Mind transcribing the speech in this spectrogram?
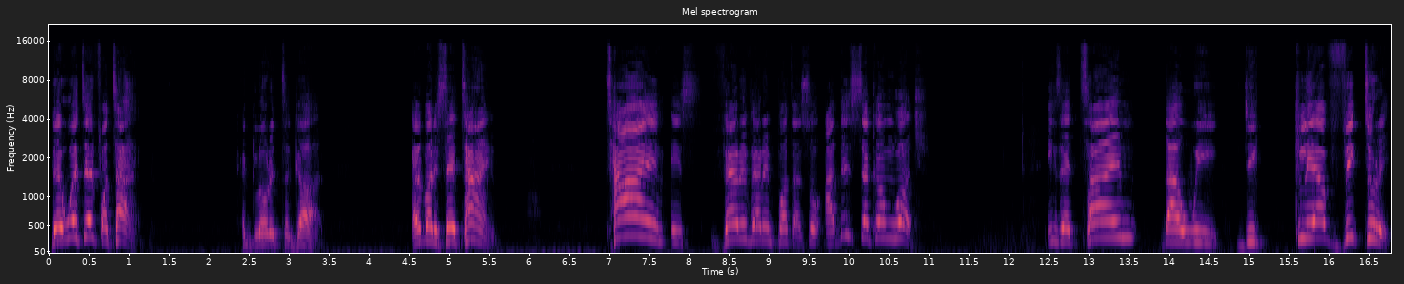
They waited for time. Glory to God. Everybody say time. Time is very, very important. So at this second watch is a time that we declare victory.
